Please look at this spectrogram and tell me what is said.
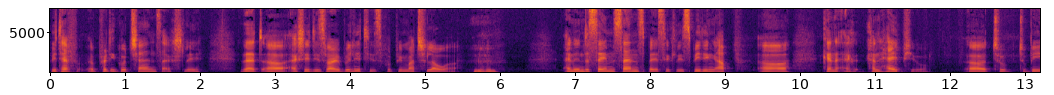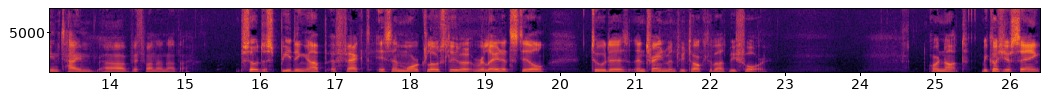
we'd have a pretty good chance actually that uh, actually these variabilities would be much lower. Mhm. And in the same sense, basically, speeding up uh, can uh, can help you uh, to to be in time uh, with one another. So the speeding up effect is more closely related still to the entrainment we talked about before. Or not? Because you're saying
